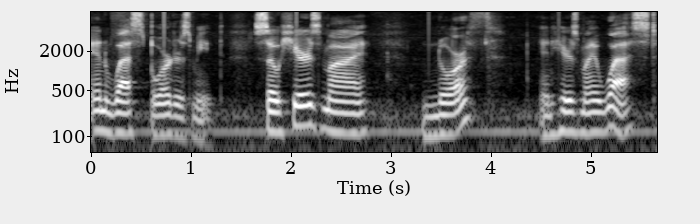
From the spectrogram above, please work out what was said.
and west borders meet. So here's my north, and here's my west.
